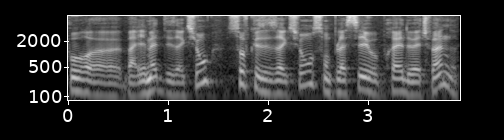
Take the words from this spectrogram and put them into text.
pour euh, bah, émettre des actions, sauf que ces actions sont placées auprès de hedge funds.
